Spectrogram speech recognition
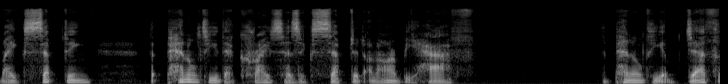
by accepting the penalty that Christ has accepted on our behalf the penalty of death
